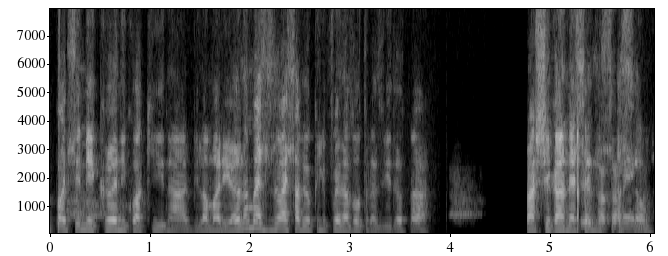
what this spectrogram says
pode ser mecânico aqui na Vila Mariana, mas não vai saber o que ele foi nas outras vidas para chegar nessa iniciação.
